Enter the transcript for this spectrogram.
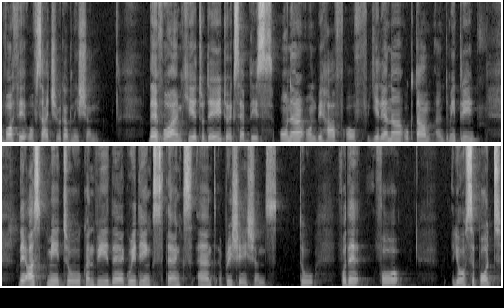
worthy of such recognition. Therefore, I'm here today to accept this honor on behalf of Yelena, Uktam, and Dmitry. They asked me to convey their greetings, thanks, and appreciations to, for, the, for your support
